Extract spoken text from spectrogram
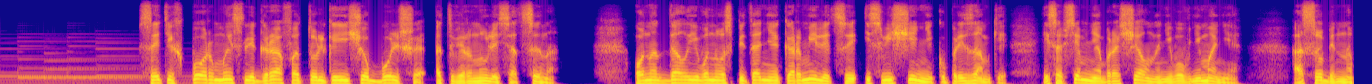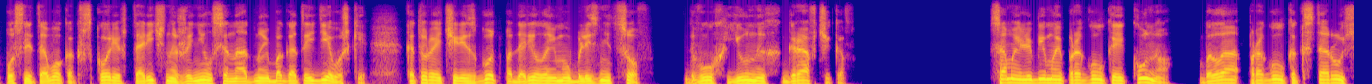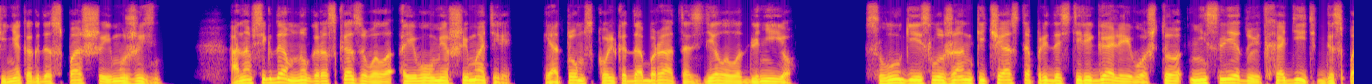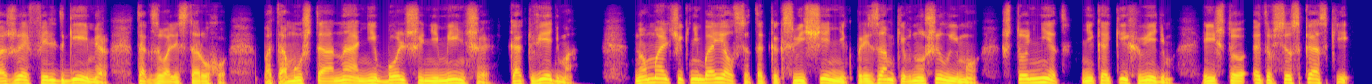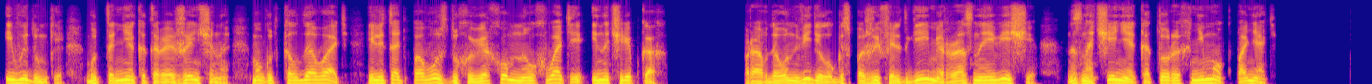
С этих пор мысли графа только еще больше отвернулись от сына. Он отдал его на воспитание кормилице и священнику при замке и совсем не обращал на него внимания. Особенно после того, как вскоре вторично женился на одной богатой девушке, которая через год подарила ему близнецов, двух юных графчиков. Самой любимой прогулкой Куно была прогулка к старухе, некогда спасшей ему жизнь. Она всегда много рассказывала о его умершей матери и о том, сколько добра-то сделала для нее. Слуги и служанки часто предостерегали его, что не следует ходить к госпоже Фельдгеймер, так звали старуху, потому что она не больше, не меньше, как ведьма. Но мальчик не боялся, так как священник при замке внушил ему, что нет никаких ведьм, и что это все сказки и выдумки, будто некоторые женщины могут колдовать и летать по воздуху верхом на ухвате и на черепках. Правда, он видел у госпожи Фельдгеймер разные вещи, назначение которых не мог понять.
